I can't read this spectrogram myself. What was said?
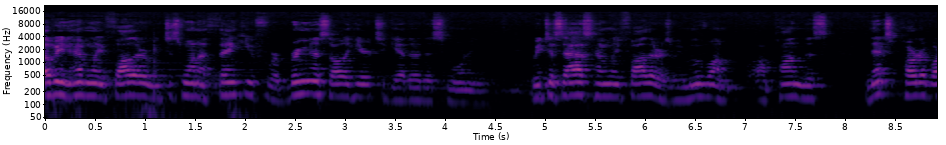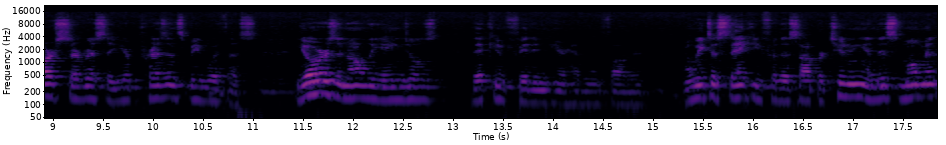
Loving Heavenly Father, we just want to thank you for bringing us all here together this morning. We just ask, Heavenly Father, as we move on upon this next part of our service, that your presence be with us, yours and all the angels that can fit in here, Heavenly Father. And we just thank you for this opportunity and this moment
